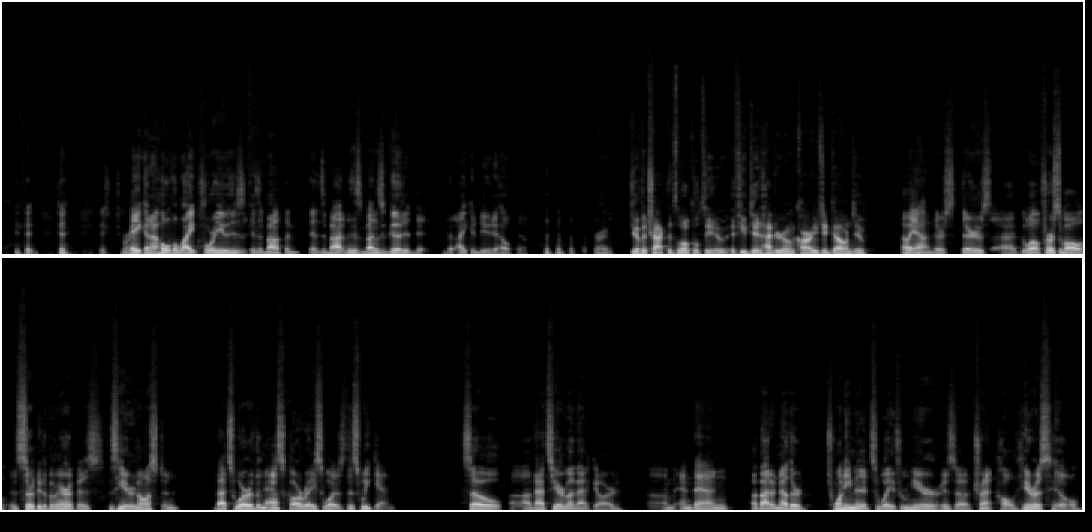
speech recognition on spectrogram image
if it, right. hey, can I hold the light for you? Is is about the is about is about as good at, that I could do to help them. right. Do you have a track that's local to you? If you did have your own car, you could go and do. Oh yeah, there's there's uh, well, first of all, the Circuit of Americas is here in Austin. That's where the NASCAR race was this weekend. So uh, that's here in my backyard. Um, and then about another 20 minutes away from here is a track called Harris Hill,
